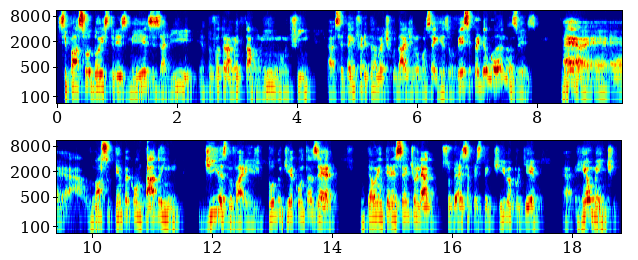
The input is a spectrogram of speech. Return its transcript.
Se passou dois, três meses ali, o teu faturamento está ruim, ou enfim, ah, você está enfrentando uma dificuldade e não consegue resolver, você perdeu um ano às vezes. Né? É, é, o nosso tempo é contado em dias no varejo, todo dia conta zero. Então é interessante olhar sobre essa perspectiva, porque é, realmente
